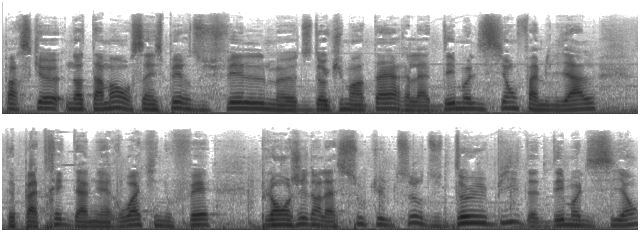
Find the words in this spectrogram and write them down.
Parce que, notamment, on s'inspire du film, du documentaire La démolition familiale de Patrick Damien Roy qui nous fait plonger dans la sous-culture du derby de démolition.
